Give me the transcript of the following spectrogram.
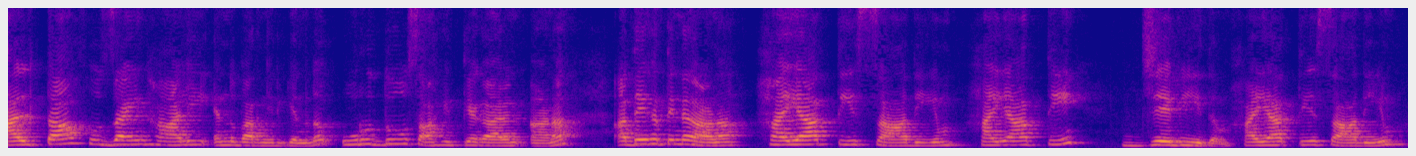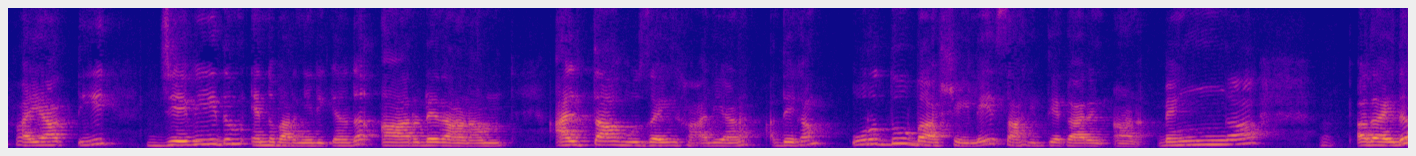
അൽതാഫ് ഹുസൈൻ ഹാലി എന്ന് പറഞ്ഞിരിക്കുന്നത് ഉറുദു സാഹിത്യകാരൻ ആണ്. അദ്ദേഹത്തിന്റെതാണ് ഹയാത്തി സാദിയും ഹയാത്തി ജവീദും. ഹയാത്തി സാദിയും ഹയാത്തി ജവീദും എന്ന് പറഞ്ഞിരിക്കുന്നത് ആരുടേതാണ്? അൽത്താ ഹുസൈൻ ഹാലിയാണ് അദ്ദേഹം ഉറുദു ഭാഷയിലെ സാഹിത്യകാരൻ ആണ്. ബംഗാ അതായത്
